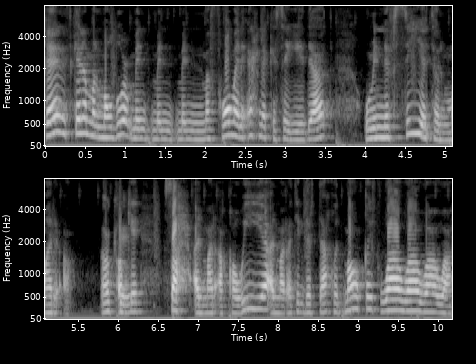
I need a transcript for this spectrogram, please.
خلينا نتكلم الموضوع من من من مفهومنا إحنا كسيدات ومن نفسية المرأة. okay. okay؟ صح المرأة قوية المرأة تقدر تاخذ موقف و و و و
